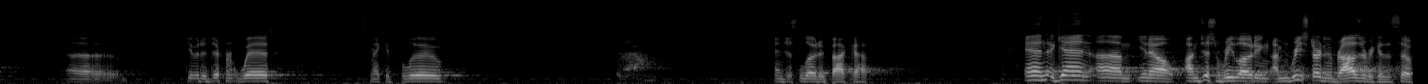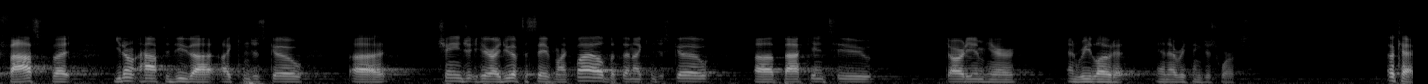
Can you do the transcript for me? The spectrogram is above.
Uh, give it a different width. Let's make it blue. And just load it back up. And again, um, you know, I'm just reloading, I'm restarting the browser because it's so fast, but you don't have to do that. I can just go uh, change it here. I do have to save my file, but then I can just go uh, back into Dartium here and reload it, and everything just works. Okay,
